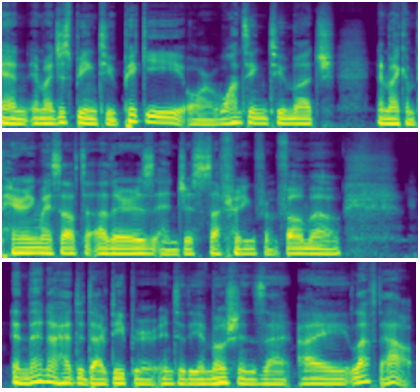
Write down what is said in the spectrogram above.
And am I just being too picky or wanting too much? Am I comparing myself to others and just suffering from FOMO? And then I had to dive deeper into the emotions that I left out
